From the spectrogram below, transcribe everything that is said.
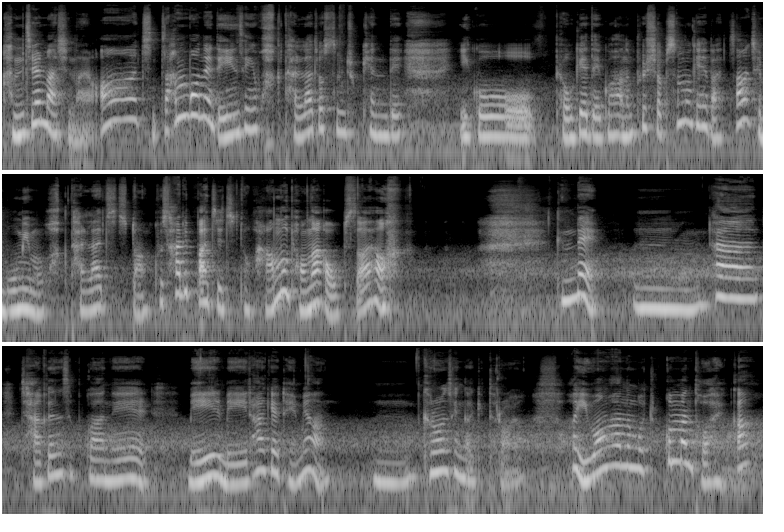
감질맛이 나요. 아, 진짜 한 번에 내 인생이 확 달라졌으면 좋겠는데, 이거 벽에 대고 하는 푸시업 20개 해봤자 제 몸이 뭐 확 달라지지도 않고 살이 빠지지도 않고 아무 변화가 없어요. 근데 음, 한 작은 습관을 매일매일 하게 되면 음, 그런 생각이 들어요. 아, 이왕 하는 거 조금만 더 할까?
